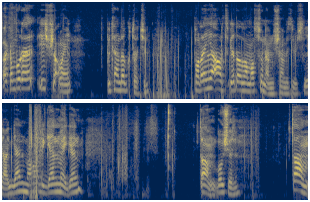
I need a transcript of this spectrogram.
Bakın burada hiçbir şey yapmayın. Bir tane daha kutu açın. Parayı ya artıp ya da azalması önemli şu an bizim için. Ya gelme abi gelme gelme. Tamam boş verin. Tamam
